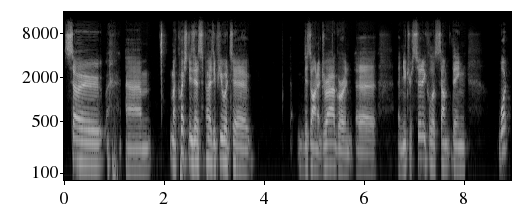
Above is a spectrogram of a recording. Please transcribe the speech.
So, um, my question is: I suppose if you were to design a drug or a, a nutraceutical or something, what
